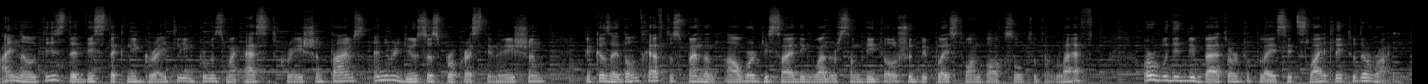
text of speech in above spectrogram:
I noticed that this technique greatly improves my asset creation times and reduces procrastination, because I don't have to spend an hour deciding whether some detail should be placed one voxel to the left, or would it be better to place it slightly to the right.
